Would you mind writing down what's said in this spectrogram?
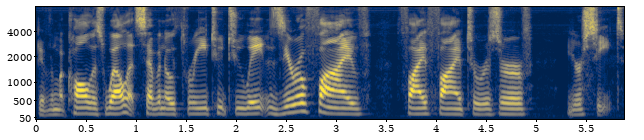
Give them a call as well at 703-228-0555 to reserve your seat.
